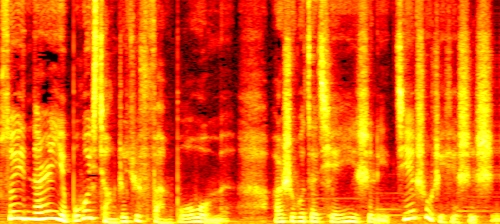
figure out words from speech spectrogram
所以男人也不会想着去反驳我们，而是会在潜意识里接受这些事实。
